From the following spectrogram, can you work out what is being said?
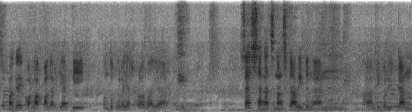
sebagai Korlap Pagar Jati untuk wilayah Surabaya. Saya sangat senang sekali dengan uh, diberikan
